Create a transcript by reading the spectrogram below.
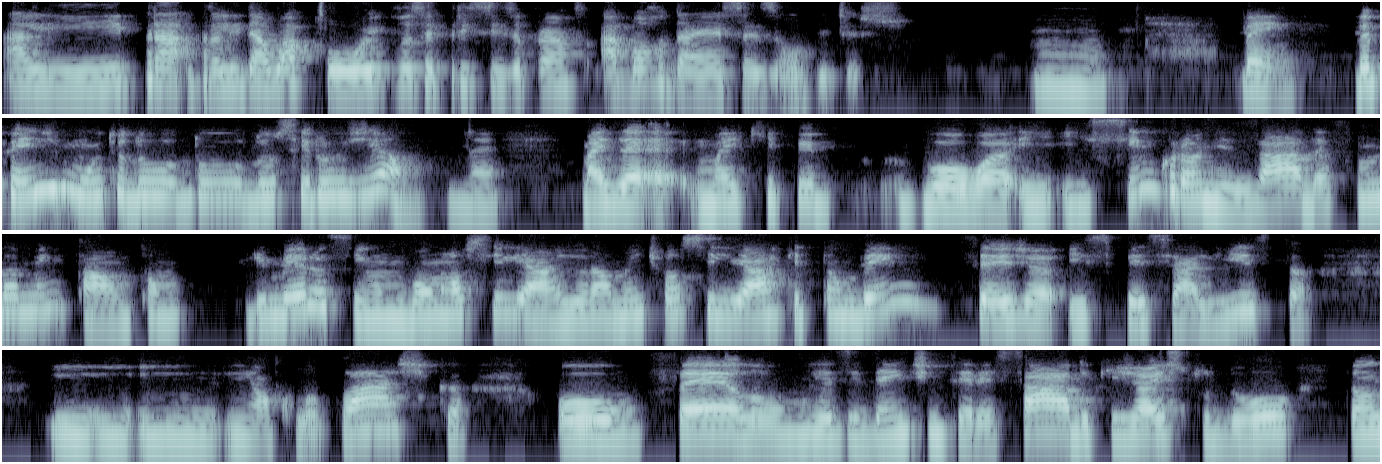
ali para lhe dar o apoio que você precisa para abordar essas órbitas? Hum, bem, depende muito do, do, do, cirurgião, né? Mas é uma equipe boa e, e, sincronizada é fundamental. Então, primeiro, assim, um bom auxiliar. Geralmente, um auxiliar que também seja especialista em, em, em oculoplástica, ou um fellow, um residente interessado que já estudou, então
